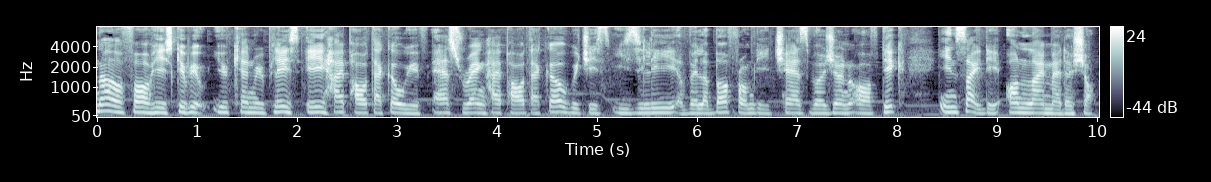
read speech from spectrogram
Now for his skill build, you can replace A high power tackle with S rank high power tackle which is easily available from the chess version of Dick inside the online meta shop.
